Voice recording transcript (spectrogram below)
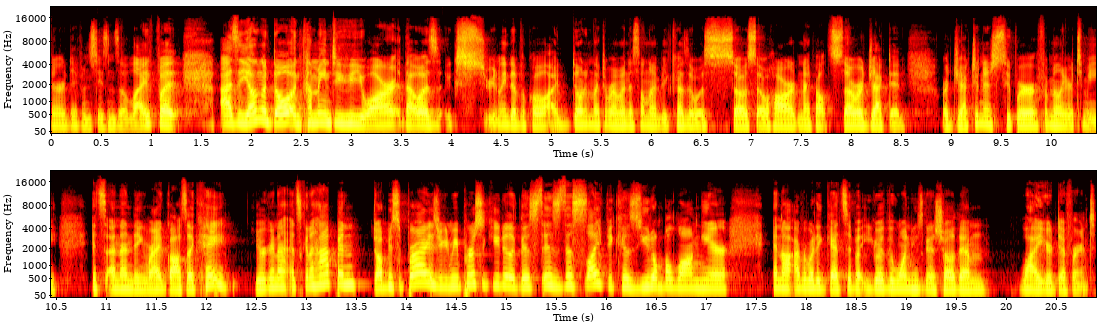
there are different seasons of life. But as a young adult and coming into who you are, that was extremely difficult. I don't even like to reminisce on it because it was so, so hard and I felt so rejected. Rejection is super familiar to me. It's unending, right? God's like, hey, you're gonna, it's gonna happen. Don't be surprised. You're gonna be persecuted. Like this is this life because you don't belong here and not everybody gets it, but you're the one who's gonna show them why you're different.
